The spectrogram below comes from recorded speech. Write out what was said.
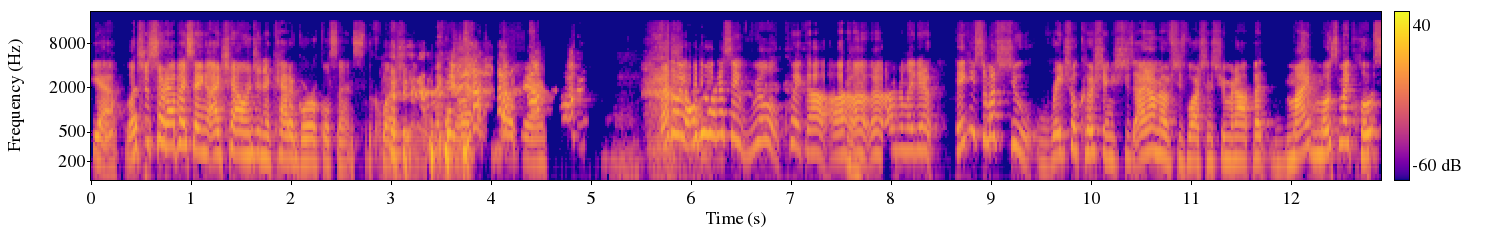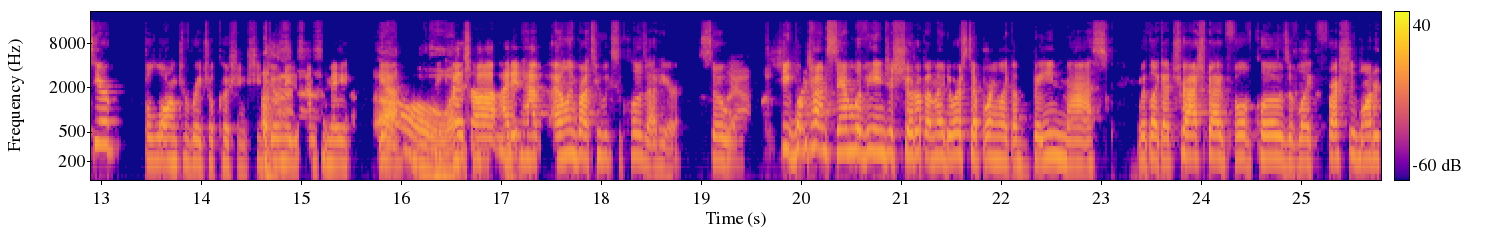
Yeah. Let's just start out by saying I challenge in a categorical sense the question. Like, you know, out there. By the way, I do want to say real quick, uh, uh, uh, unrelated. Thank you so much to Rachel Cushing. She's I don't know if she's watching the stream or not, but my most of my clothes here belong to Rachel Cushing. She donated them to me. Yeah. Oh, because uh. I didn't have. I only brought two weeks of clothes out here. So Yeah. she one time Sam Levine just showed up at my doorstep wearing like a Bane mask with like a trash bag full of clothes of like freshly laundered.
